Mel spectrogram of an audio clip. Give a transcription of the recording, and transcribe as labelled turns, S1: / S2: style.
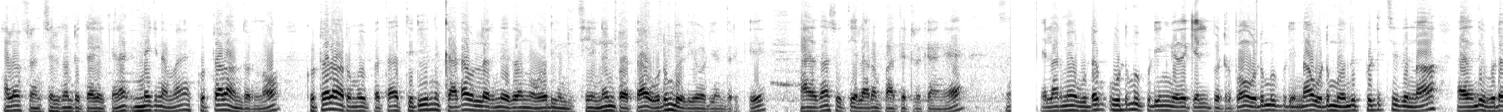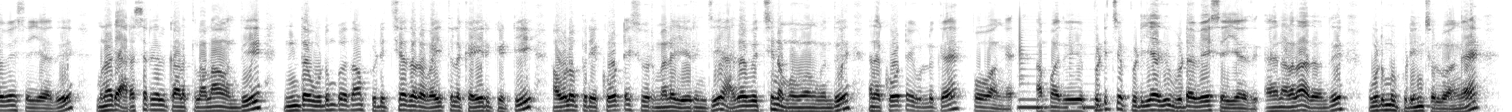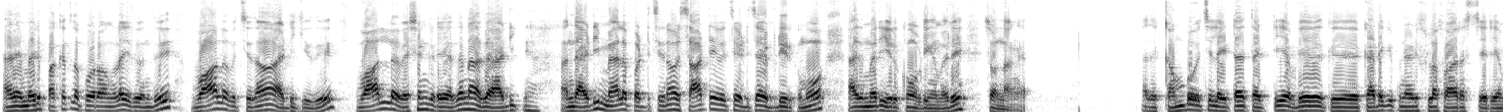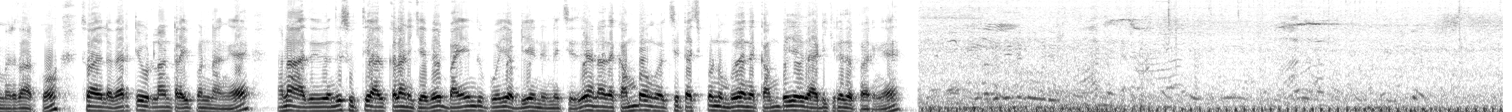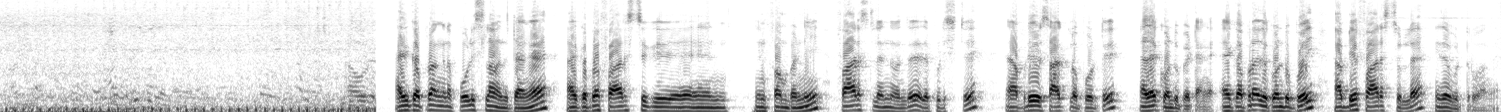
S1: Hello friends welcome to தகவல் channel இன்றைக்கி நம்ம குற்றாலம் வந்துருந்தோம் குற்றாலம் வரும்போது பார்த்தா திடீர்னு கடை உள்ளேருந்து ஏதோ ஒன்று ஓடி வந்துச்சு. என்னென்னு பார்த்தா உடம்பு வெளியே ஓடி வந்திருக்கு. அதை தான் சுற்றி எல்லோரும் பார்த்துட்ருக்காங்க எல்லாருமே உடம் உடும்பு பிடிங்கிறத கேள்விப்பட்டிருப்போம். உடும்பு பிடினா உடம்பு வந்து பிடிச்சதுன்னா அது வந்து விடவே செய்யாது. முன்னாடி அரசர்கள் காலத்துலலாம் வந்து இந்த உடும்பை தான் பிடிச்சி அதோட வயிற்றுல கயிறு கட்டி அவ்வளோ பெரிய கோட்டை சுவர் மேலே எரிஞ்சு அதை வச்சு நம்ம வந்து அந்த கோட்டை உள்ளுக்க போவாங்க. அப்போ அது பிடிச்ச பிடியை அது விடவே செய்யாது. அதனால தான் அதை வந்து உடும்பு பிடின்னு சொல்லுவாங்க. அதே மாதிரி பக்கத்தில் போகிறவங்கள இது வந்து வாளை வச்சு தான் அடிக்குது. வாலில் விஷம் கிடையாது. ஆனால் அது அடி அந்த அடி மேலே பட்டுச்சுன்னா ஒரு சாட்டையை வச்சு அடித்தா எப்படி இருக்குமோ அது மாதிரி இருக்கும் அப்படிங்கிற மாதிரி சொன்னாங்க. அதை கம்பை வச்சு லைட்டாக தட்டி அப்படியே கடைக்கு பின்னாடி ஃபுல்லாக ஃபாரஸ்ட் ஏரியா மாதிரி தான் இருக்கும். ஸோ அதில் விரட்டி விடலான்னு ட்ரை பண்ணாங்க. ஆனால் அது வந்து சுற்றி ஆட்களாக நிற்கவே பயந்து போய் அப்படியே நின்றுச்சுது ஆனால் அந்த கம்பை அவங்க வச்சு டச் பண்ணும்போது அந்த கம்பையே அது அடிக்கிறத பாருங்கள் அதுக்கப்புறம் அங்கே போலீஸ்லாம் வந்துட்டாங்க. அதுக்கப்புறம் ஃபாரஸ்ட்டுக்கு இன்ஃபார்ம் பண்ணி ஃபாரஸ்ட்லேருந்து வந்து அதை பிடிச்சிட்டு அப்படியே ஒரு சாக்கில் போட்டு அதை கொண்டு போயிட்டாங்க. அதுக்கப்புறம் இதை கொண்டு போய் அப்படியே ஃபாரஸ்ட் உள்ள இதை விட்டுருவாங்க.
